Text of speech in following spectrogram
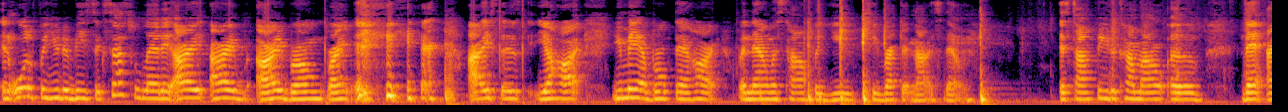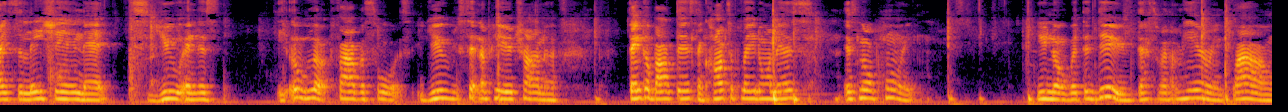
in order for you to be successful at it. All right, all right, all right, bro, right? Isis, says, your heart, you may have broke their heart, but now it's time for you to recognize them. It's time for you to come out of that isolation that you and this, oh look, five of swords. You sitting up here trying to think about this and contemplate on this. It's no point. You know what to do. That's what I'm hearing. Wow.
